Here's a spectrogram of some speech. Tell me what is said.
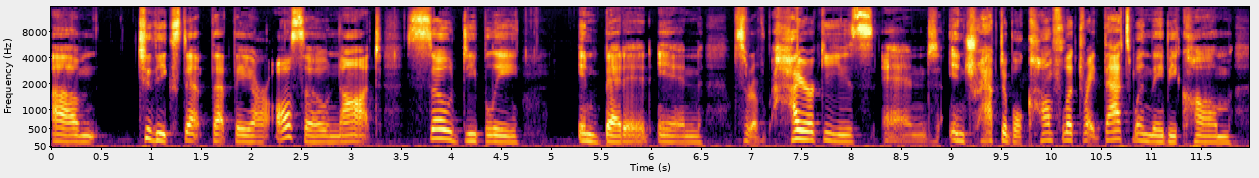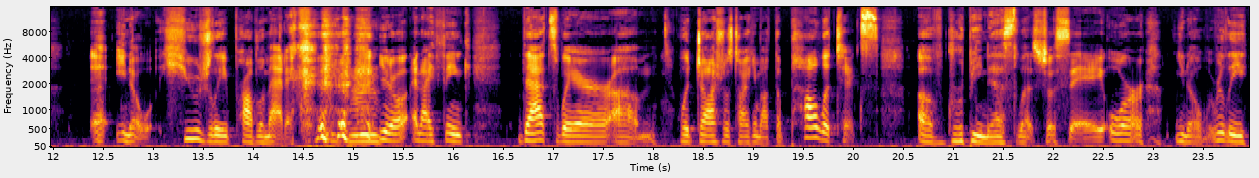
Um, to the extent that they are also not so deeply embedded in sort of hierarchies and intractable conflict, right? That's when they become, uh, you know, hugely problematic, mm-hmm. you know, and I think that's where um, what Josh was talking about, the politics of groupiness, let's just say, or, you know, really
